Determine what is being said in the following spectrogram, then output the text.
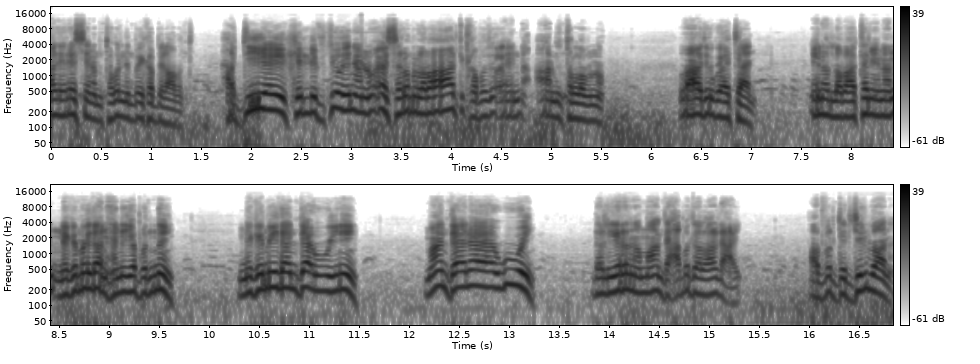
adeer esenam toban nin bay ka bilaabantay haddii ay kalifto inaannu eslam labaad aanu tallowno waxaad ogaataan inaad labaatan inaan nagamaydaan xiniyo badnayn nagamaydaan da' weyneyn maanta anaa ugu weyn dhallinyarada maanta xabadda lala dhacay afartan jir baana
